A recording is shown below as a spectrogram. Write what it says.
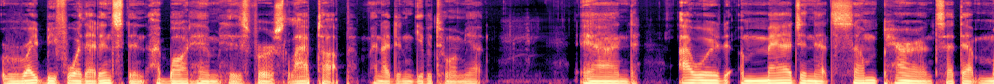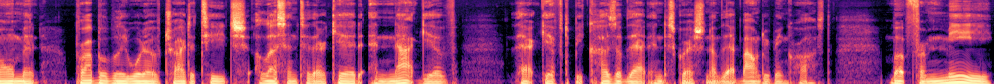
right before that incident, I bought him his first laptop, and I didn't give it to him yet. And I would imagine that some parents at that moment probably would have tried to teach a lesson to their kid and not give that gift because of that indiscretion of that boundary being crossed. But for me,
